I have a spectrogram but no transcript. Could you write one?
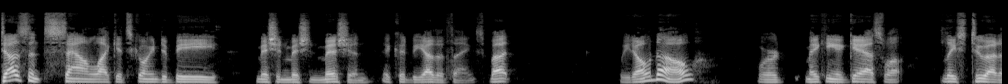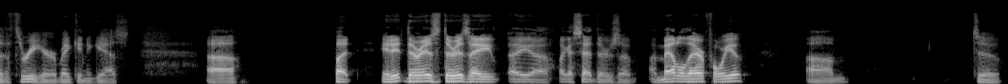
doesn't sound like it's going to be mission, mission, mission. It could be other things, but we don't know. We're making a guess. Well, at least two out of the three here are making a guess. Uh, but it, it there is there is a a uh, like I said there's a, a medal there for you um, to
